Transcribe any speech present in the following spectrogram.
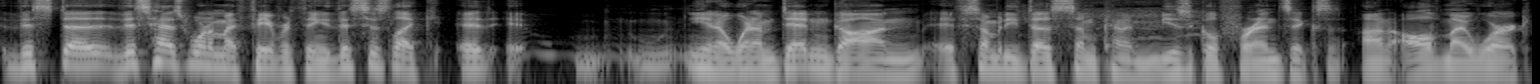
this does this has one of my favorite things. This is like it, it, you know when I'm dead and gone. If somebody does some kind of musical forensics on all of my work,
